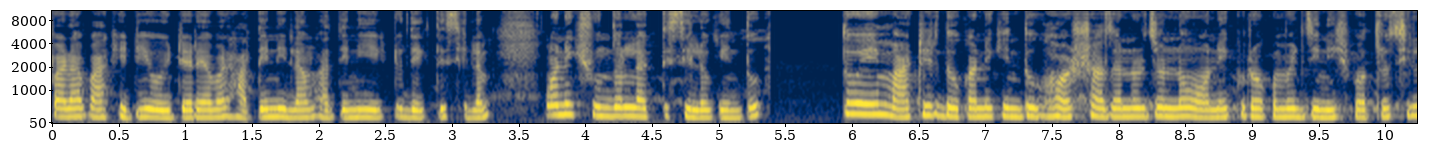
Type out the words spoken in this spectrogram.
পাড়া পাখিটি ওইটারে আবার হাতে নিলাম, হাতে নিয়ে একটু দেখতেছিলাম। অনেক সুন্দর লাগতেছিল কিন্তু। তো এই মাটির দোকানে কিন্তু ঘর সাজানোর জন্য অনেক রকমের জিনিসপত্র ছিল।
